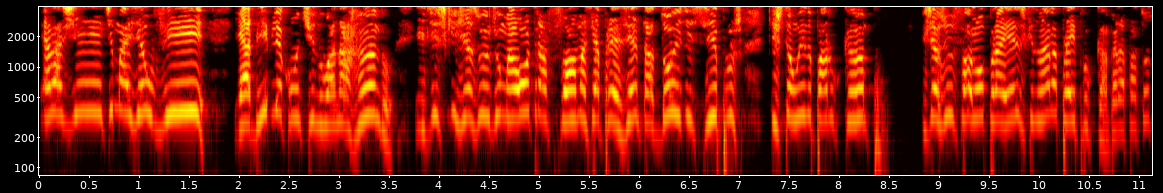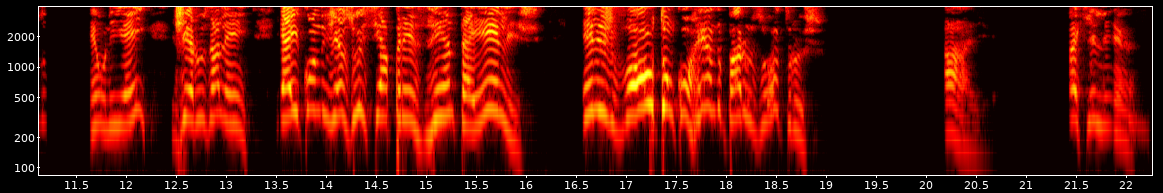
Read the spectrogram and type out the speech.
Ela, gente, mas eu vi. E a Bíblia continua narrando e diz que Jesus, de uma outra forma, se apresenta a dois discípulos que estão indo para o campo. E Jesus falou para eles que não era para ir para o campo, era para todo mundo reunir em Jerusalém. E aí, quando Jesus se apresenta a eles, eles voltam correndo para os outros Ai, ai que lindo.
